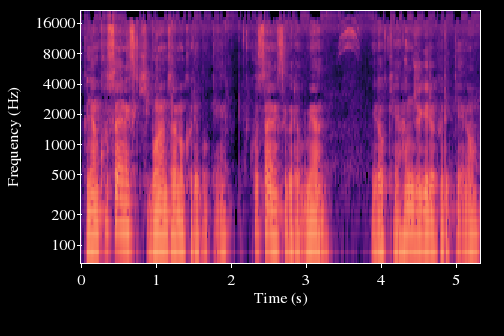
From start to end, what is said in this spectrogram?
그냥 코사인 x 기본 함수 한번 그려볼게. 코사인 x 그려보면 이렇게 한 주기를 그릴게요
